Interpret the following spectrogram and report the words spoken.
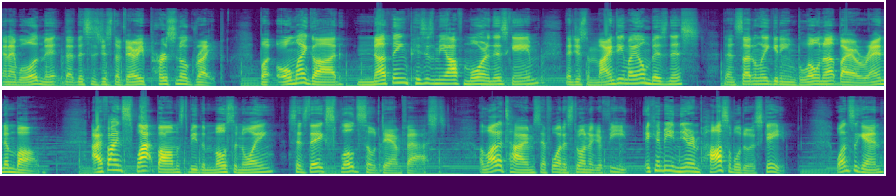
and I will admit that this is just a very personal gripe. But oh my god, nothing pisses me off more in this game than just minding my own business, then suddenly getting blown up by a random bomb. I find splat bombs to be the most annoying since they explode so damn fast. A lot of times, if one is thrown at your feet, it can be near impossible to escape. Once again,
